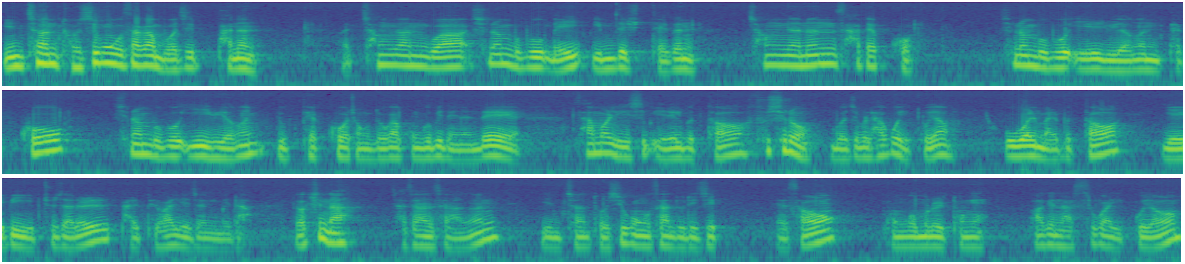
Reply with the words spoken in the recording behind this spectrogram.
인천 도시공사가 모집하는 청년과 신혼부부 매입 임대주택은 청년은 400호, 신혼부부 1유형은 100호, 신혼부부 2유형은 600호 정도가 공급이 되는데 3월 21일부터 수시로 모집을 하고 있고요. 5월 말부터 예비 입주자를 발표할 예정입니다. 역시나 자세한 사항은 인천도시공사 누리집에서 공고문을 통해 확인할 수가 있고요.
